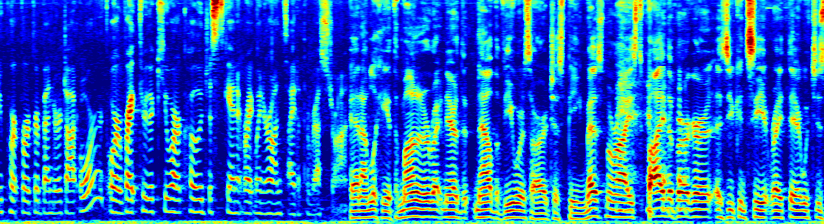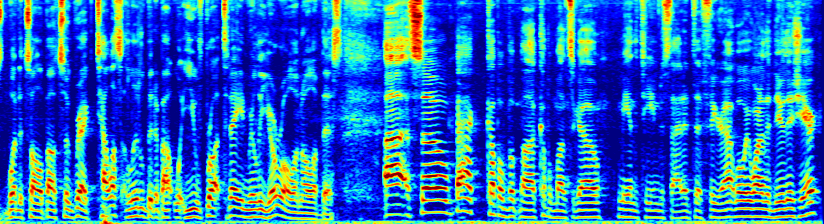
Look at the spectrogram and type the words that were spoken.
newportburgerbender.org or right through the QR code, just scan it right when you're on site at the restaurant. And I'm looking at the monitor right now. The, now the viewers are just being mesmerized by the burger, as you can see it right there, which is what it's all about. So, Greg, tell us a little bit about what you've brought today and really your role in all of this. Uh, so back a couple uh, couple months ago, me and the team decided to figure out what we wanted to do this year,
